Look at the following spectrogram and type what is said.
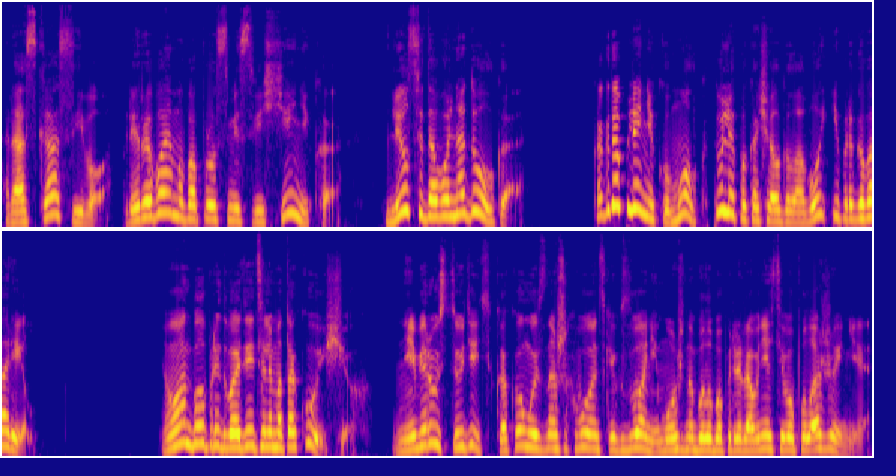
Рассказ его, прерываемый вопросами священника, длился довольно долго. Когда пленник умолк, Туля покачал головой и проговорил. Он был предводителем атакующих. Не берусь судить, к какому из наших воинских званий можно было бы приравнять его положение.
